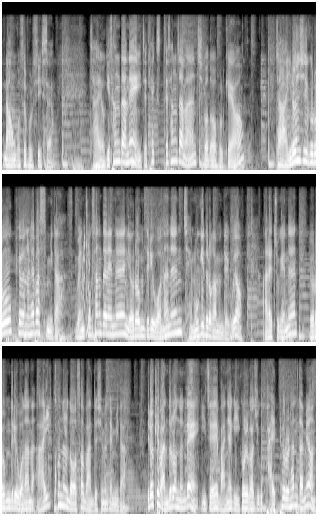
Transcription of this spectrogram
나온 것을 볼 수 있어요. 자 여기 상단에 이제 텍스트 상자만 집어넣어 볼게요. 자 이런 식으로 표현을 해봤습니다 왼쪽 상단에는 여러분들이 원하는 제목이 들어가면 되고요 아래쪽에는 여러분들이 원하는 아이콘을 넣어서 만드시면 됩니다 이렇게 만들었는데 이제 만약에 이걸 가지고 발표를 한다면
